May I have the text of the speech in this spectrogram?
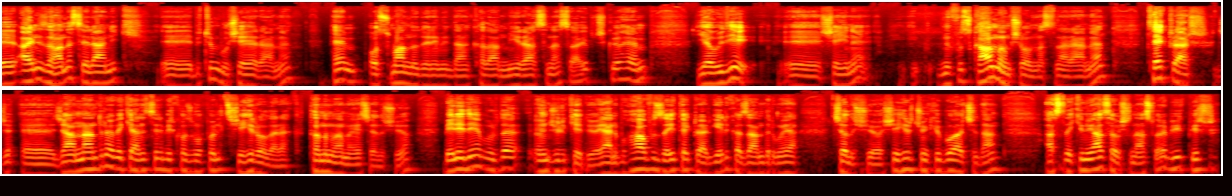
E, aynı zamanda Selanik e, bütün bu şeye rağmen hem Osmanlı döneminden kalan mirasına sahip çıkıyor hem Yahudi e, şeyine nüfus kalmamış olmasına rağmen tekrar e, canlandırıyor ve kendisini bir kozmopolit şehir olarak tanımlamaya çalışıyor. Belediye burada öncülük ediyor. Yani bu hafızayı tekrar geri kazandırmaya çalışıyor. Şehir çünkü bu açıdan aslında İkinci Dünya Savaşı'ndan sonra büyük bir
